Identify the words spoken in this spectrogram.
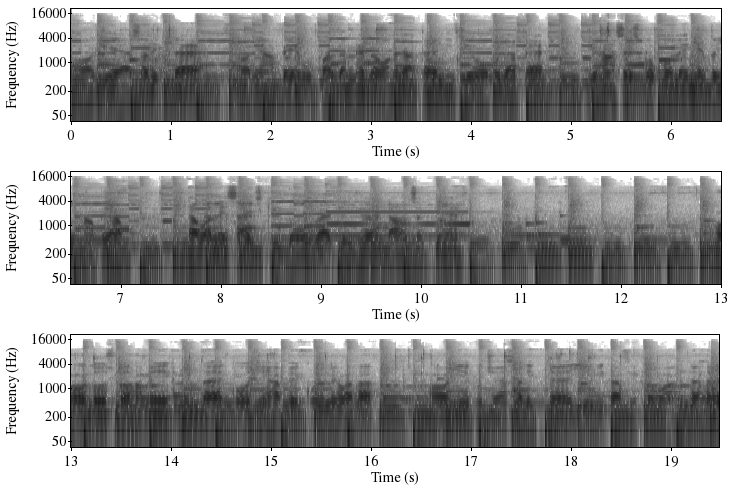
और ये ऐसा दिखता है और यहाँ पे ऊपर करने पे ऑन हो जाता है, नीचे ऑफ़ हो जाता है। यहाँ से इसको खोलेंगे तो यहाँ पे आप डबल ए साइज़ की दो बैटरी जो है डाल सकते हैं। और दोस्तों, हमें एक मिलता है कोच यहाँ पे कोयले वाला और ये कुछ ऐसा दिखता है, ये भी काफ़ी कमाल का है।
